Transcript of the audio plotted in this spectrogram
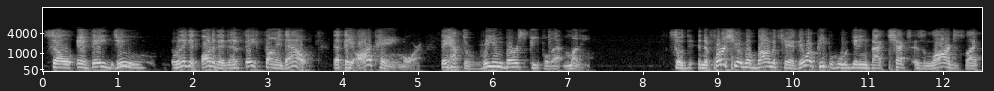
So if they do, when they get audited, and if they find out that they are paying more, they have to reimburse people that money. So in the first year of Obamacare, there were people who were getting back checks as large as like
